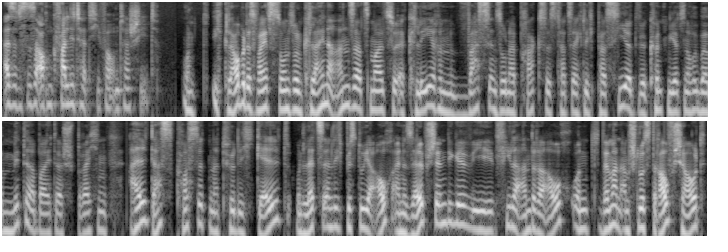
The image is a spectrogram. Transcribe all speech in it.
Also das ist auch ein qualitativer Unterschied. Und ich glaube, das war jetzt so, so, ein kleiner Ansatz, mal zu erklären, was in so einer Praxis tatsächlich passiert. Wir könnten jetzt noch über Mitarbeiter sprechen. All das kostet natürlich Geld und letztendlich bist du ja auch eine Selbstständige, wie viele andere auch. Und wenn man am Schluss draufschaut,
